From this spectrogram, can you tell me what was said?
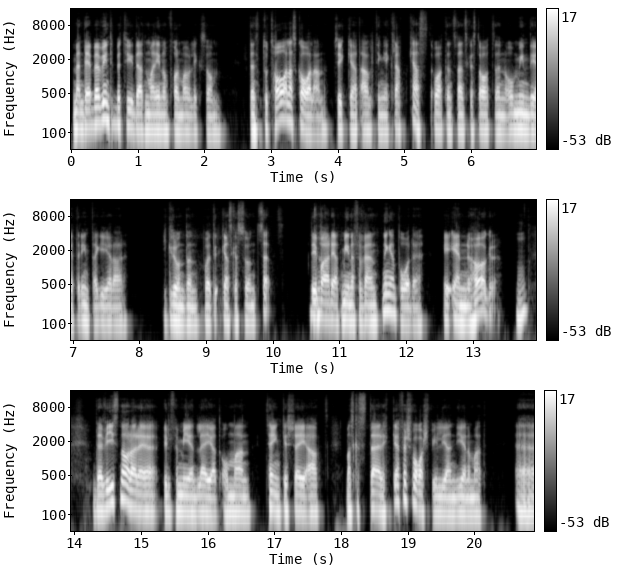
Men det behöver inte betyda att man i någon form av liksom den totala skalan tycker att allting är klappkast och att den svenska staten och myndigheter inte agerar i grunden på ett ganska sunt sätt. Det är bara det att mina förväntningar på det är ännu högre. Mm. Det vi snarare vill förmedla är att om man tänker sig att man ska stärka försvarsviljan genom att eh,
